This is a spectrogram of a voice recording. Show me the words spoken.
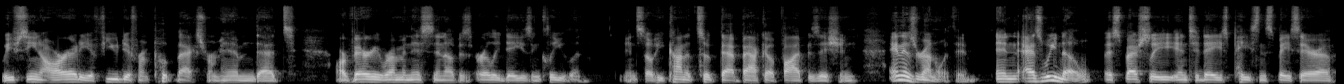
We've seen already a few different putbacks from him that are very reminiscent of his early days in Cleveland. And so he kind of took that backup five position and has run with it. And as we know, especially in today's pace and space era,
